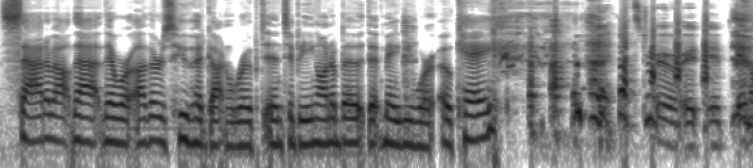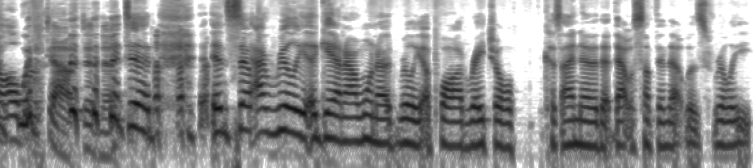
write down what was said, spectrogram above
sad about that. There were others who had gotten roped into being on a boat that maybe were okay. That's true. It, it, it all worked out, didn't it? it did. And so I really, again, I want to really applaud Rachel because I know that that was something that was really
